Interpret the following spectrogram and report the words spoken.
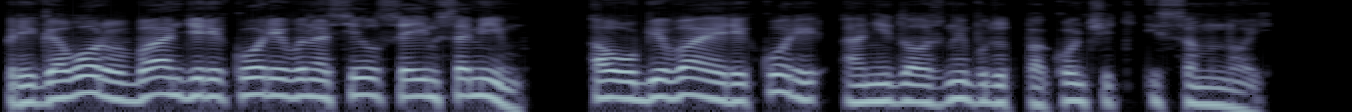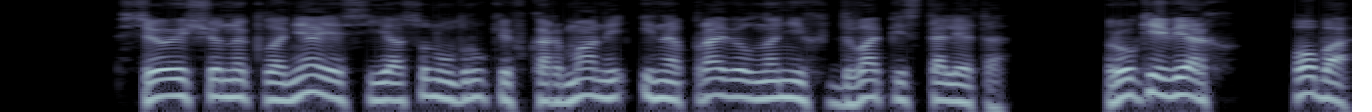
Приговор в банде Рикори выносился им самим, а убивая Рикори, они должны будут покончить и со мной. Все еще наклоняясь, я сунул руки в карманы и направил на них два пистолета. «Руки вверх! Оба!»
